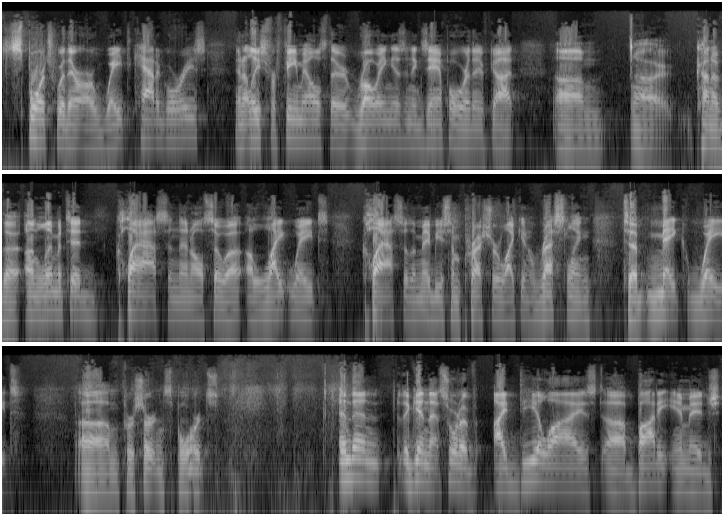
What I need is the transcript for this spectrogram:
sports where there are weight categories, and at least for females, there rowing is an example where they've got um, uh, kind of the unlimited class and then also a, a, lightweight class, so there may be some pressure, like in wrestling, to make weight um, for certain sports. And then, again, that sort of idealized uh, body image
